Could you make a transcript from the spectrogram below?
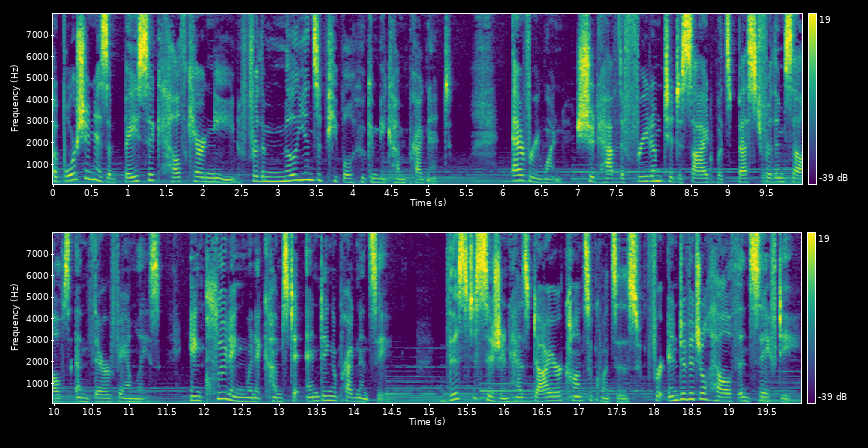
Abortion is a basic healthcare need for the millions of people who can become pregnant. Everyone should have the freedom to decide what's best for themselves and their families including when it comes to ending a pregnancy. This decision has dire consequences for individual health and safety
